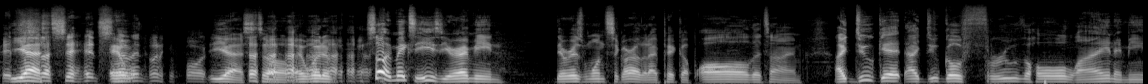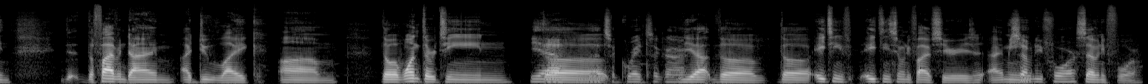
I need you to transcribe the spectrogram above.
it's, Yes. it's It- seven twenty-four. Yes, so it would have. So it makes it easier. I mean, there is one cigar that I pick up all the time. I do get, I do go through the whole line. I mean, the, the five and dime I do like. Um, the one thirteen. Yeah, the, that's a great cigar. yeah. The the 18, 1875 series. I mean, 74. 74.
